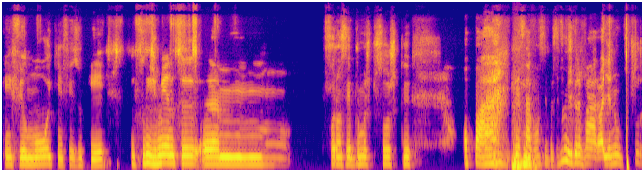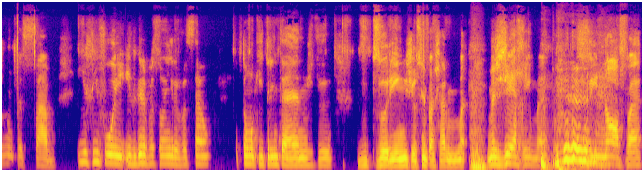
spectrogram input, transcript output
quem filmou e quem fez o quê. E felizmente hum, foram sempre umas pessoas que opa, pensavam sempre assim, vamos gravar, olha, no futuro nunca se sabe. E assim foi, e de gravação em gravação, estão aqui 30 anos de, de tesourinhos, eu sempre a achar-me uma, uma gérrima e nova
